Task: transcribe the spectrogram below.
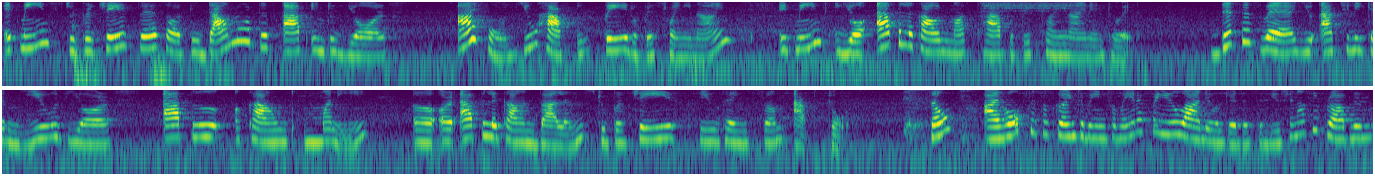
It means to purchase this or to download this app into your iPhone you have to pay rupees 29 it means your Apple account must have rupees 29 into it. This is where you actually can use your Apple account money uh, or Apple account balance to purchase few things from App Store. So, I hope this is going to be informative for you and you will get the solution of your problem.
